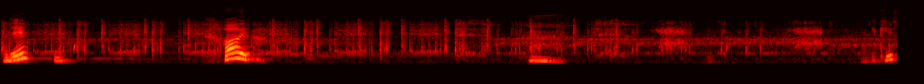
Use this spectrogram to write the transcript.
Hadi. Hayır. İkiz.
